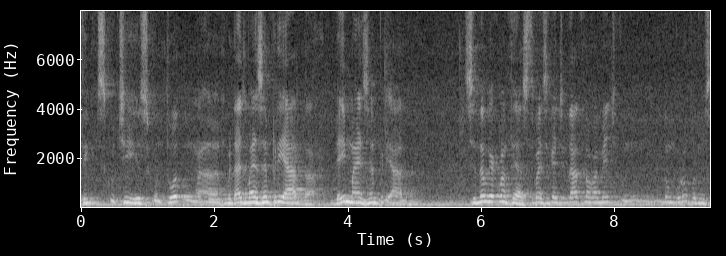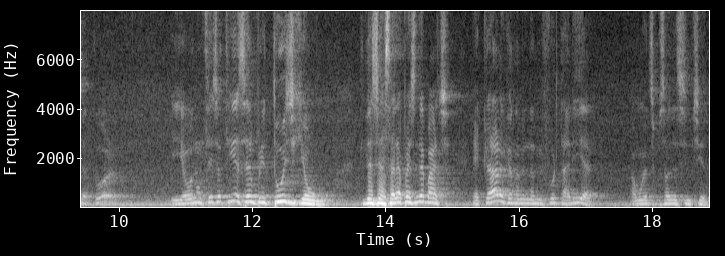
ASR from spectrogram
tem que discutir isso com toda uma comunidade mais ampliada, bem mais ampliada. Senão o que acontece? Tu vai ser candidato novamente de um grupo, de um setor, e eu não sei se eu tenho essa amplitude que eu que necessária para esse debate. É claro que eu não, não me furtaria a uma discussão nesse sentido.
